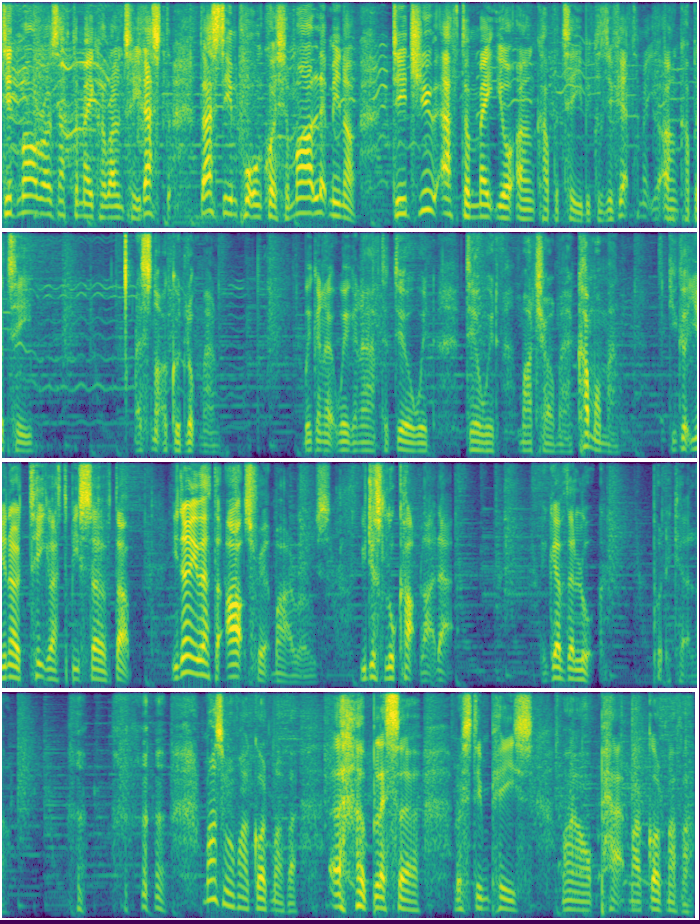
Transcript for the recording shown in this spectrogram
Did Ma Rose have to make her own tea? That's the, that's the important question. Ma, let me know. Did you have to make your own cup of tea? Because if you had to make your own cup of tea, that's not a good look, man. We're gonna we're gonna have to deal with deal with Macho Man. Come on, man. You got you know tea has to be served up. You don't even have to ask for it, my Rose. You just look up like that. You give the look. Put the kettle on. Reminds me of my godmother. Uh, bless her. Rest in peace. My aunt Pat, my godmother.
